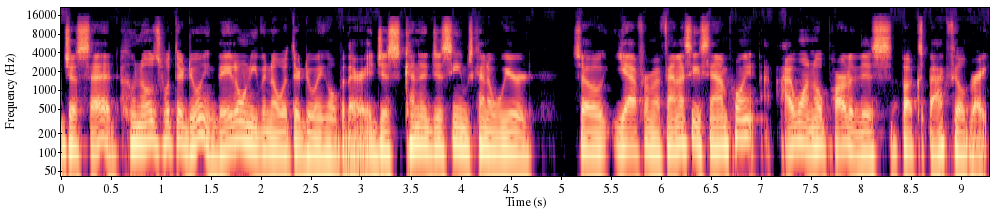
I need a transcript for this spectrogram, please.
just said, who knows what they're doing? They don't even know what they're doing over there. It just kind of just seems kind of weird. So yeah, from a fantasy standpoint, I want no part of this Bucks backfield right.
